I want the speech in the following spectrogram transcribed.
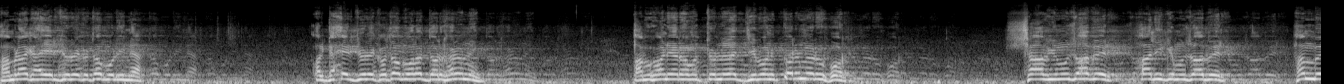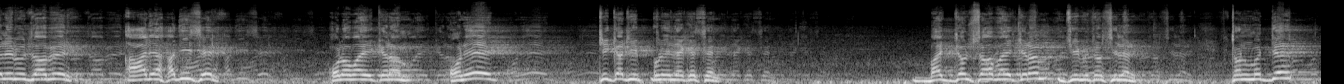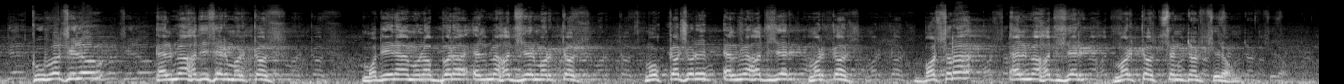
আমরা গায়ের জোরে কথা বলি না। আর গায়ের জোরে কথা বলার দরকারও নেই। আবহানিয়া রহমতুল্লাহ জীবন কর্মের উপর। শাহি মুজাবের হারিকে মুজাবের, হাম্বলি মুজাবের, আলে হাদিসের ওলবাই কেরাম অনেক টিকা টিপ্পণী লিখেছেন। বাইশজন সাহাবাই কেরাম জীবিত ছিলেন। তন্মধ্যে কুফা ছিল, এলমে হাদিসের মরকজ মদিনা মুনব্বরা এলমে হাদিসের মরকজ, মক্কা শরীফ এলমে হাদিসের মরকজ, বসরা এলমে হাদিসের মরকজ সেন্টার ছিল।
